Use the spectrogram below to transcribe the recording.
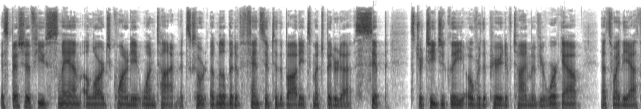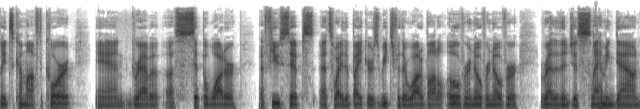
especially if you slam a large quantity at one time. That's sort of a little bit offensive to the body. It's much better to sip strategically over the period of time of your workout. That's why the athletes come off the court and grab a, a sip of water, a few sips. That's why the bikers reach for their water bottle over and over and over rather than just slamming down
